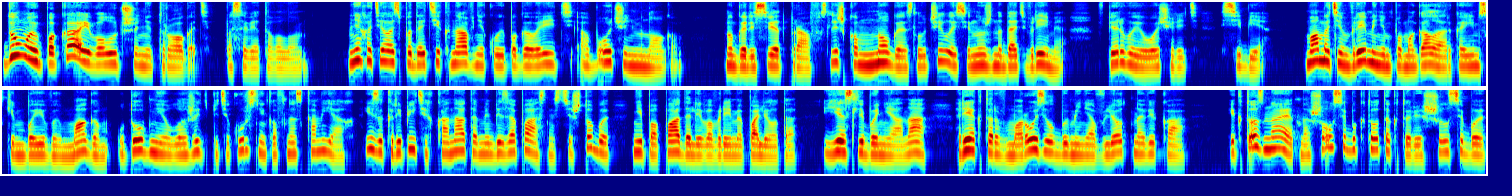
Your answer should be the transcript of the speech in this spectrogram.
«Думаю, пока его лучше не трогать», — посоветовал он. Мне хотелось подойти к Навнику и поговорить об очень многом. Но Горисвет прав, слишком многое случилось, и нужно дать время, в первую очередь, себе. Мама тем временем помогала аркаимским боевым магам удобнее уложить пятикурсников на скамьях и закрепить их канатами безопасности, чтобы не попадали во время полета. Если бы не она, ректор вморозил бы меня в лед на века. И кто знает, нашелся бы кто-то, кто решился бы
